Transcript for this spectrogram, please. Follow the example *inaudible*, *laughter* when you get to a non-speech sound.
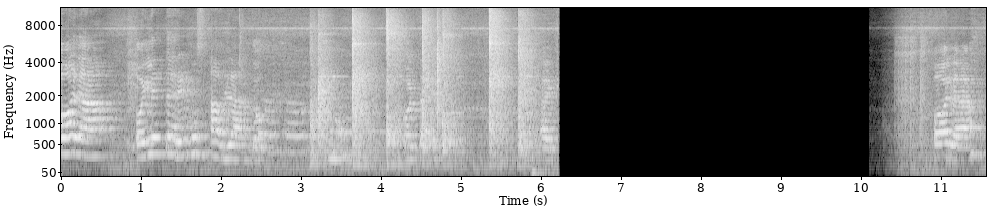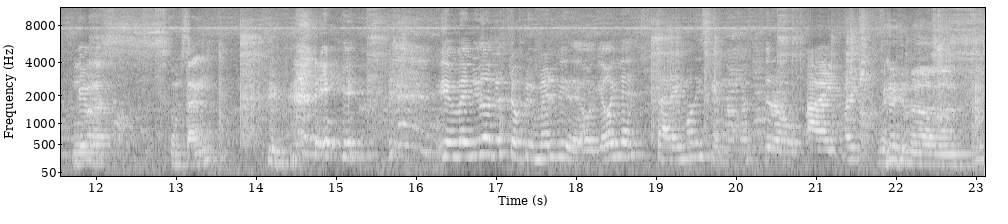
Hola, hoy le estaremos hablando. No, corta. Hola. Muy buenas, ¿cómo están? *laughs* Bienvenido a nuestro primer video y hoy les estaremos diciendo nuestro... Ay, me- *laughs* no, no.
